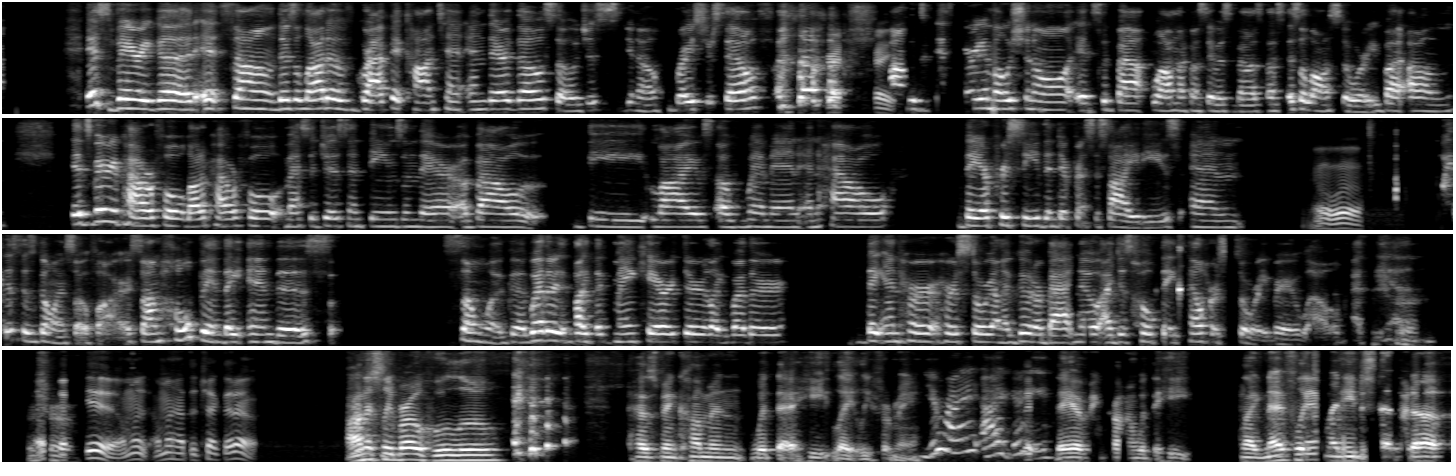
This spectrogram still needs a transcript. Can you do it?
It's very good. It's um there's a lot of graphic content in there though, so just you know brace yourself. Right. Um, it's, it's very emotional. It's about well, I'm not gonna say what it's about. It's, it's a long story, but um, it's very powerful. A lot of powerful messages and themes in there about the lives of women and how they are perceived in different societies and Oh wow. This is going so far. So I'm hoping they end this somewhat good. Whether like the main character, like whether they end her her story on a good or bad note, I just hope they tell her story very well at the end. Sure. For Okay, sure. Yeah, I'm gonna I'm gonna have to check that out. Honestly, bro, Hulu has been coming with that heat lately for me. You're right. I agree. They have been coming with the heat. Like Netflix might need to step it up,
